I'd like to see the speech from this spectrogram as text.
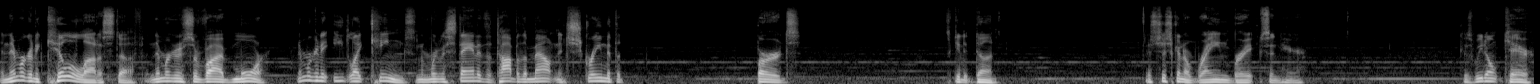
And then we're going to kill a lot of stuff. And then we're going to survive more. And Then we're going to eat like kings. And then we're going to stand at the top of the mountain and scream at the birds. Let's get it done. It's just going to rain bricks in here. Because we don't care.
